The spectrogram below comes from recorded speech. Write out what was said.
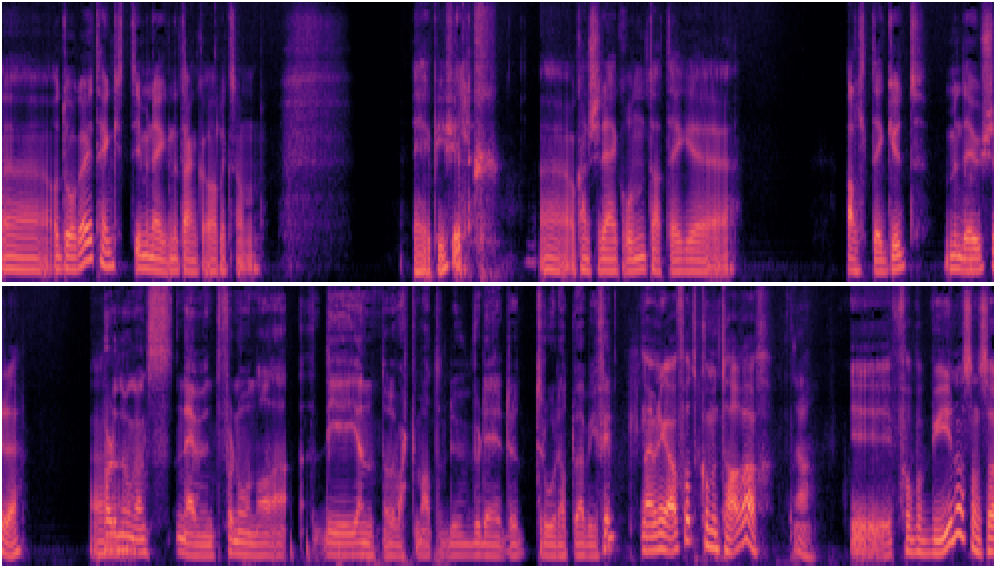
Uh, og da har jeg tenkt i mine egne tanker, liksom Er jeg bifil? Uh, og kanskje det er grunnen til at jeg Alt er good, men det er jo ikke det. Har du noen gang nevnt for noen av de jentene du har vært med at du vurderer og tror at du er bifil? Nei, men jeg har fått kommentarer. Ja. For på byen og sånn, så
